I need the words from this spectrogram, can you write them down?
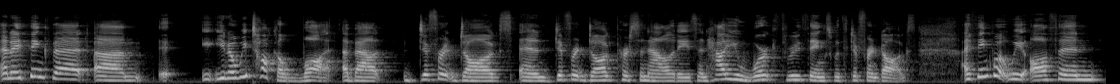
And I think that, um, it, you know, we talk a lot about different dogs and different dog personalities and how you work through things with different dogs. I think what we often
